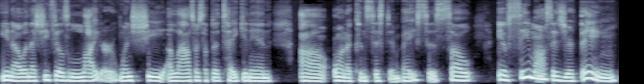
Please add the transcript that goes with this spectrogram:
you know, and that she feels lighter when she allows herself to take it in uh, on a consistent basis. So if moss is your thing,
